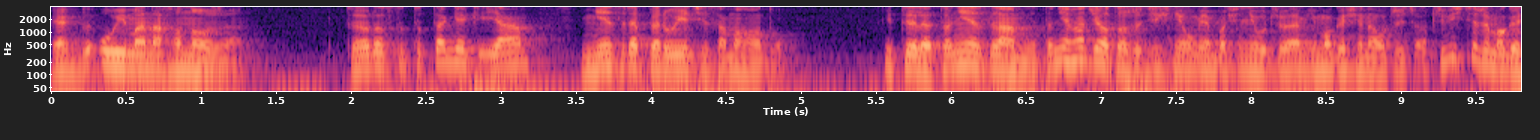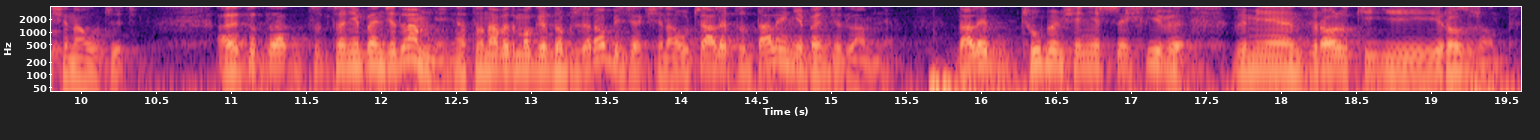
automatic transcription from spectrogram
jakby ujma na honorze. To po prostu to tak jak ja nie zreperuję ci samochodu. I tyle, to nie jest dla mnie. To nie chodzi o to, że dziś nie umiem, bo się nie uczyłem i mogę się nauczyć. Oczywiście, że mogę się nauczyć, ale to, to, to nie będzie dla mnie. Ja to nawet mogę dobrze robić, jak się nauczę, ale to dalej nie będzie dla mnie. Dalej czułbym się nieszczęśliwy, wymieniając rolki i rozrząd.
